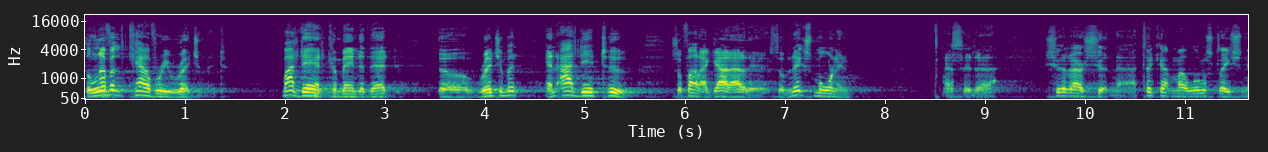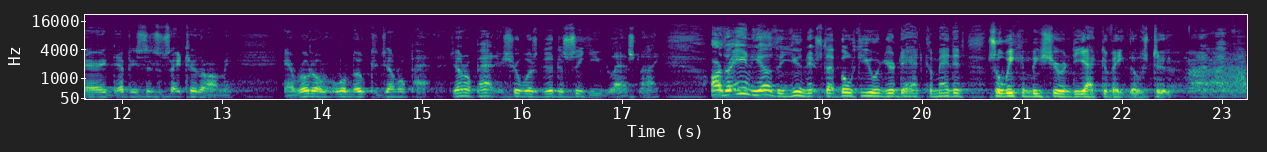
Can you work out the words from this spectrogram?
the 11th Cavalry Regiment. My dad commanded that uh, regiment, and I did too. So finally, I got out of there. So next morning, I said, uh, Should I or shouldn't I? I took out my little stationery, Deputy Assistant Secretary of the Army, and wrote a little note to General Patton. General Patton, it sure was good to see you last night. Are there any other units that both you and your dad commanded so we can be sure and deactivate those two?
